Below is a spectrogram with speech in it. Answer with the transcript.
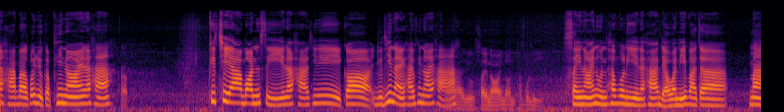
นะคะเราก็อยู่กับพี่น้อยนะคะ ครับ พิชยาบอลสีนะคะ ที่นี่ก็อยู่ที่ไหนคะพี่น้อยคะอ่าอยู่ไซน้อยนนทบุรี ไซน้อยนนทบุรีนะคะ เดี๋ยววันนี้บาจะมา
